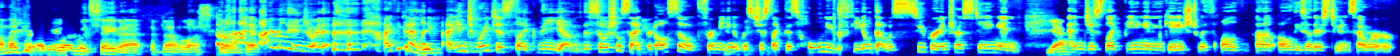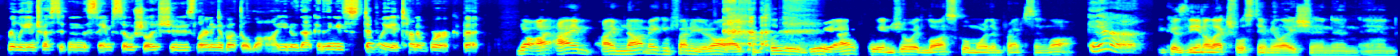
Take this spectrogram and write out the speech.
I'm not sure everyone would say that about law school. I, I, really enjoyed it. I think I like. I enjoyed just like the um, the social side, but also for me, it was just like this whole new field that was super interesting, and yeah. and just like being engaged with all uh, all these other students that were really interested in the same social issues, learning about the law, you know, that kind of thing. It's definitely a ton of work, but no, I, am I'm, I'm not making fun of you at all. I completely agree. I actually enjoyed law school more than practicing law. Yeah, because the intellectual stimulation and and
